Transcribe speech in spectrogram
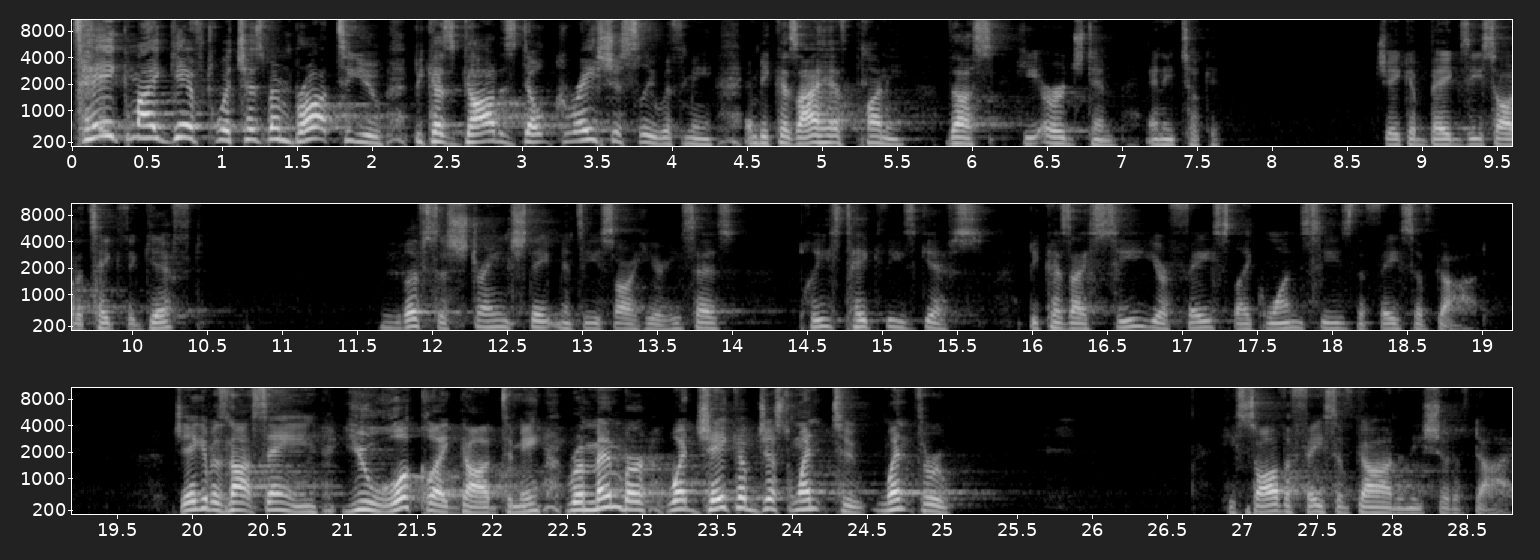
take my gift which has been brought to you, because God has dealt graciously with me, and because I have plenty. Thus he urged him, and he took it. Jacob begs Esau to take the gift. He lifts a strange statement to Esau here. He says, Please take these gifts, because I see your face like one sees the face of God. Jacob is not saying, You look like God to me. Remember what Jacob just went to, went through. He saw the face of God and he should have died.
